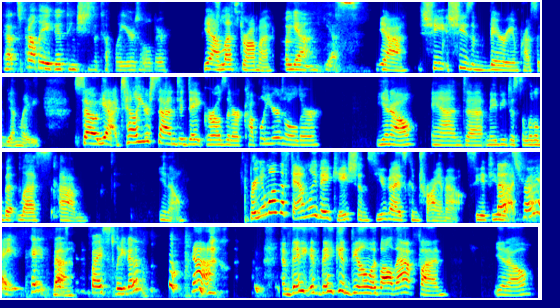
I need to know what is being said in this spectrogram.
That's probably a good thing she's a couple of years older. Yeah, less drama. Oh, young. Yes. Yeah, she she's a very impressive young lady. So yeah, tell your son to date girls that are a couple years older, you know, and uh, maybe just a little bit less, um, you know, bring them on the family vacations. You guys can try them out. See if you That's like. right. Hey, that's Yeah. good advice, Lita. Yeah, if they if they can deal with all that fun, you know,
